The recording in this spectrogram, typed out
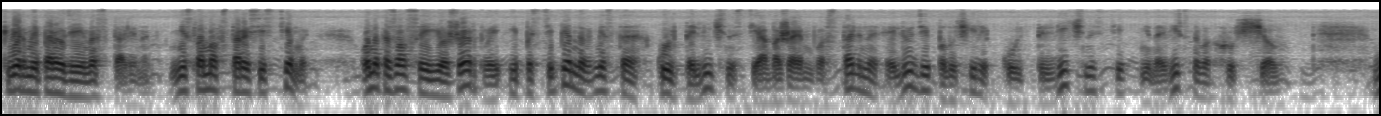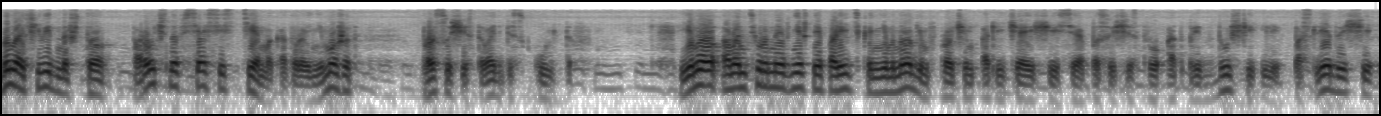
скверной пародией на Сталина. Не сломав старой системы, он оказался ее жертвой, и постепенно вместо культа личности обожаемого Сталина люди получили культ личности ненавистного Хрущева. Было очевидно, что порочна вся система, которая не может просуществовать без культов. Его авантюрная внешняя политика, немногим, впрочем, отличающаяся по существу от предыдущей или последующей,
